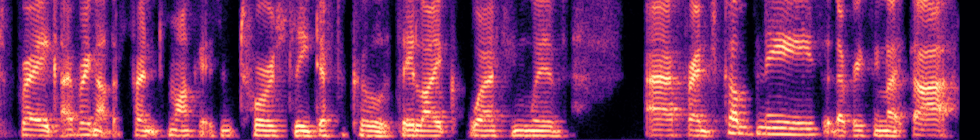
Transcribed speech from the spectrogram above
to break. I bring up the French market is notoriously difficult. They like working with uh, French companies and everything like that.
